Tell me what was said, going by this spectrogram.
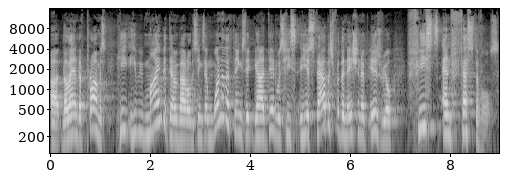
uh, the land of promise, he, he reminded them about all these things. And one of the things that God did was he, he established for the nation of Israel feasts and festivals.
